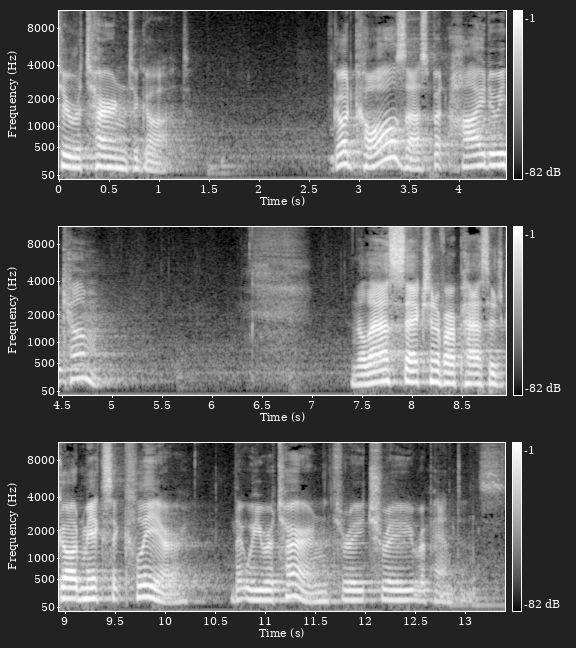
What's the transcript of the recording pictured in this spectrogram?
to return to God? God calls us, but how do we come? In the last section of our passage, God makes it clear that we return through true repentance.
